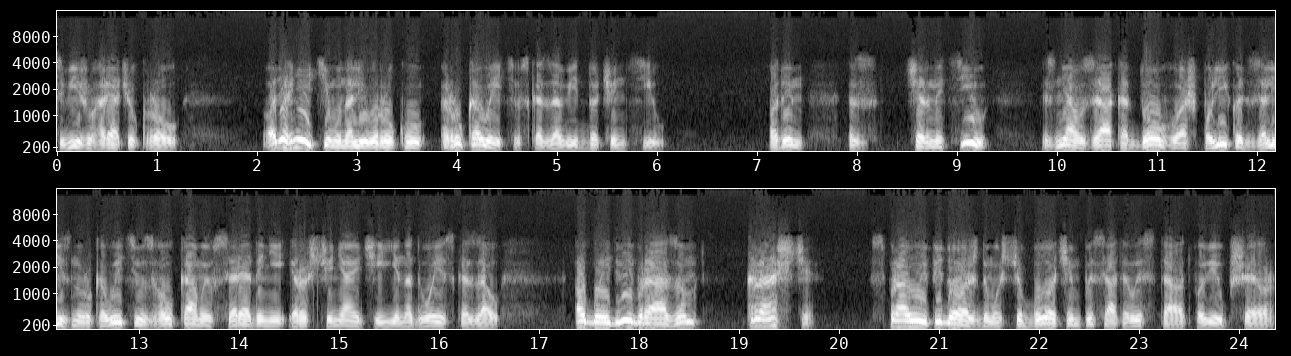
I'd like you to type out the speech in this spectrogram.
свіжу гарячу кров. Одягніть йому на ліву руку рукавицю, сказав він до ченців. Один з черниців зняв з довгу, аж по лікоть залізну рукавицю з голками всередині і, розчиняючи її надвоє, сказав обидві б разом краще. Справою підождемо, щоб було чим писати листа, відповів Пшеор.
